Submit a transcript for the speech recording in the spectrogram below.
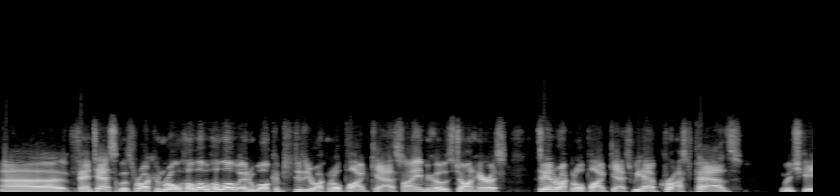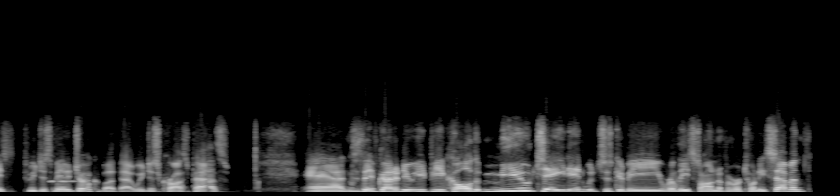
Uh, fantastic. Let's rock and roll. Hello, hello, and welcome to the Rock and Roll Podcast. I am your host, Jon Harris. Today on the Rock and Roll Podcast, we have Crostpaths. In which case, we just made a joke about that. We just crossed paths, and they've got a new EP called Mutated, which is going to be released on November twenty seventh.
